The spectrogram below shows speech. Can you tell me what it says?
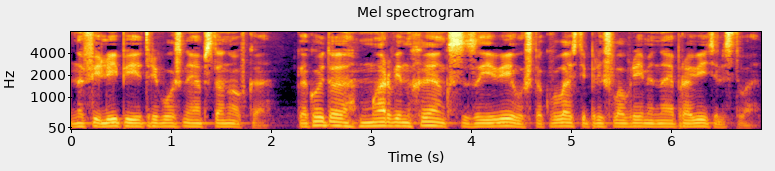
На Филиппии тревожная обстановка. Какой-то Марвин Хэнкс заявил, что к власти пришло временное правительство.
